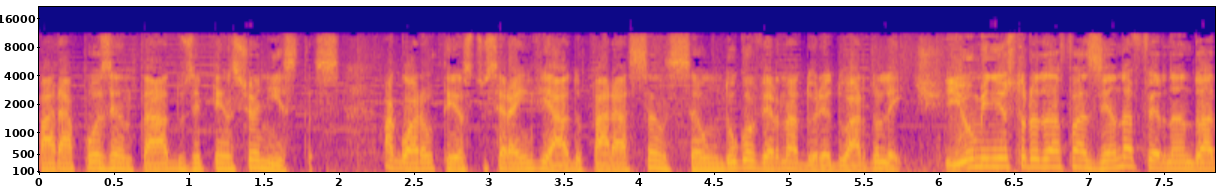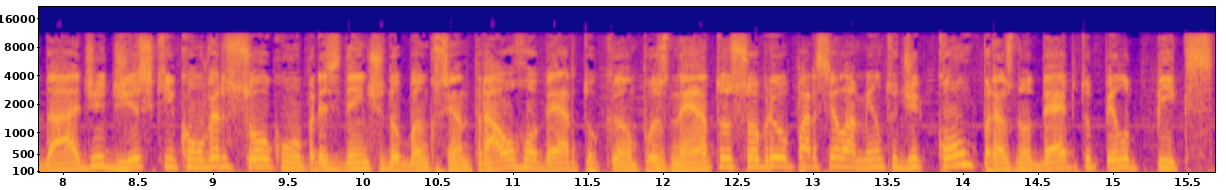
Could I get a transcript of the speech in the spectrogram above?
para aposentados e pensionistas. Agora o texto será enviado para a sanção do governador Eduardo Leite. E o ministro da Fazenda, Fernando Haddad, diz que conversou com o presidente do Banco Central, Roberto Campos Neto, sobre o parcelamento de compras no débito pelo Pix.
